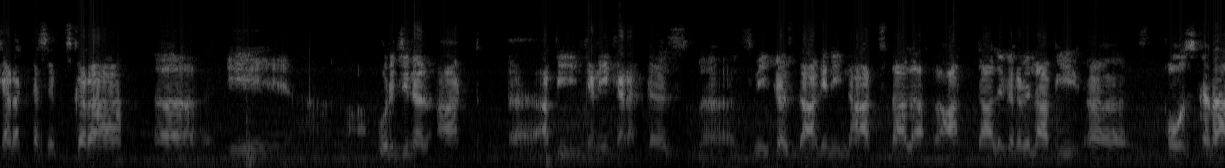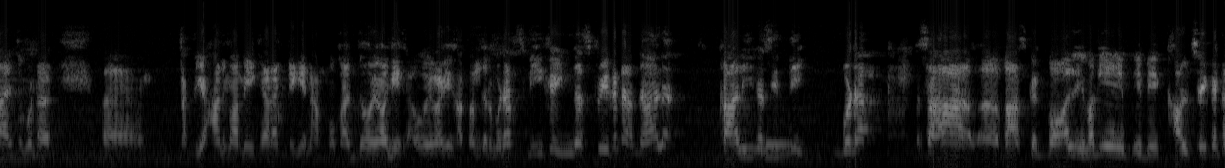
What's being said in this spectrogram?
කැරක්ටර් සෙට්ස් කරා. ඒ ඔරිජිනල් ආට් අපි ගැනේ කරක්ටර්ස් ස්නීකර්ස් දාගෙන නාට්ස් දාලා ආට් දාලකර වෙලා අපි පෝස් කරා. එතකොට අපි අහනවා මේ කරක්ටගේ නම්. මොකක්ද ඔය වගේ ඔය වගේ කතන්දර ගොඩක් ස්නීක ඉන්ඩස්ට්‍රියකට අදාළ කාලීන සිද්ධි ගොඩක් සහ බාස්කට් බෝල් ඒ වගේ කල්චයකට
